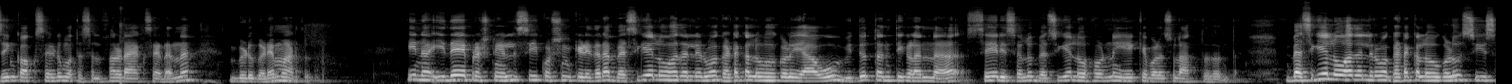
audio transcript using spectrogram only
ಜಿಂಕ್ ಆಕ್ಸೈಡು ಮತ್ತು ಸಲ್ಫರ್ ಡೈಆಕ್ಸೈಡನ್ನು ಬಿಡುಗಡೆ ಮಾಡ್ತದೆ. ಇನ್ನು ಇದೇ ಪ್ರಶ್ನೆಯಲ್ಲಿ ಸಿ ಕ್ವಶನ್ ಕೇಳಿದರೆ, ಬೆಸಿಗೆ ಲೋಹದಲ್ಲಿರುವ ಘಟಕ ಲೋಹಗಳು ಯಾವುವು? ವಿದ್ಯುತ್ ತಂತಿಗಳನ್ನು ಸೇರಿಸಲು ಬೆಸಿಗೆ ಲೋಹವನ್ನು ಏಕೆ ಬಳಸಲಾಗ್ತದಂತ? ಬೆಸಿಗೆ ಲೋಹದಲ್ಲಿರುವ ಘಟಕ ಲೋಹಗಳು ಸೀಸ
